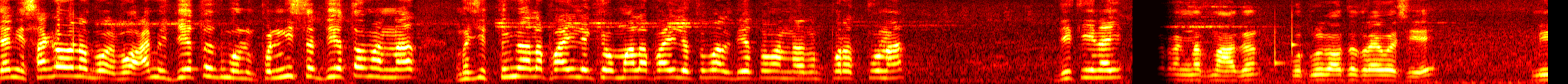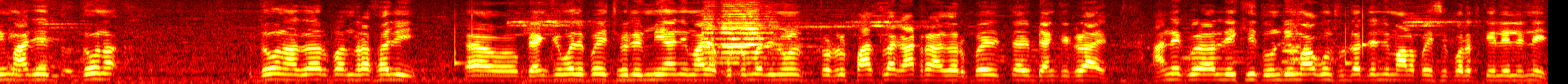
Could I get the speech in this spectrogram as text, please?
त्यांनी सांगावं ना बुवा, आम्ही देतोच म्हणून पण नुसतं देतो म्हणणार. म्हणजे तुम्हाला पाहिलं किंवा मला पाहिलं तुम्हाला देतो म्हणणार. आणि परत पुन्हा देते नाही. रंगनाथ महाजन कोथरूडगावचाच रहिवासी आहे. मी माझे दोन दोन हजार पंधरा साली बँकेमध्ये पैसे ठेवले. मी आणि माझ्या कुटुंबाचे मिळून टोटल पाच लाख अठरा हजार रुपये त्या बँकेकडे आहेत. अनेक वेळा लेखी तोंडी मागून सुद्धा त्यांनी मला पैसे परत केलेले नाहीत.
